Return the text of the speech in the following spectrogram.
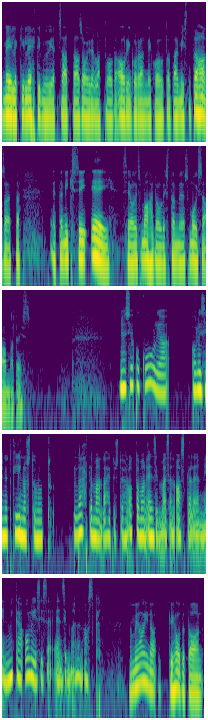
meillekin lehtimyyjät saattaa soitella tuolta aurinkorannikolta tai mistä tahansa, että, että miksi ei se olisi mahdollista myös muissa ammateissa. No jos joku kuulija olisi nyt kiinnostunut lähtemään lähetystyöhön, ottamaan ensimmäisen askeleen, niin mikä olisi se ensimmäinen askel? No me aina kehotetaan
